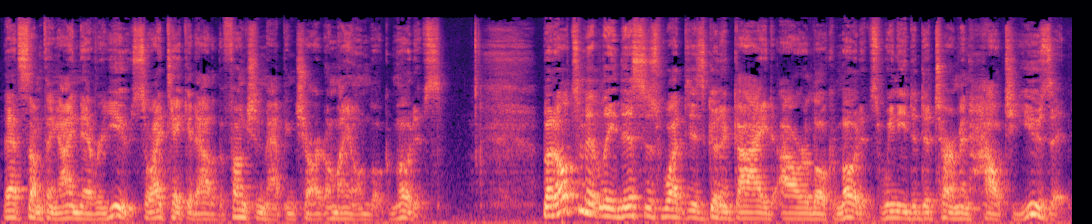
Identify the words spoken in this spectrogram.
That's something I never use, so I take it out of the function mapping chart on my own locomotives. But ultimately, this is what is going to guide our locomotives. We need to determine how to use it.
